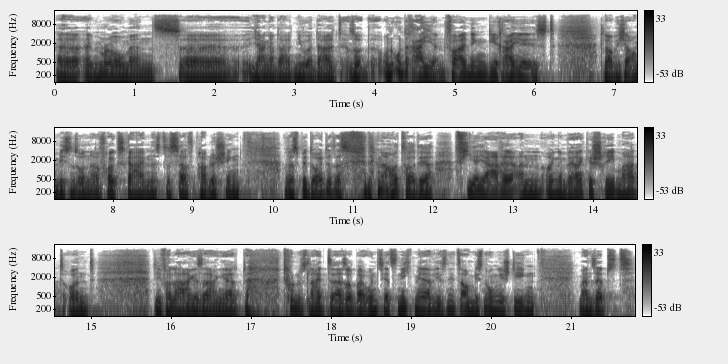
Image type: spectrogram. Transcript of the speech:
äh, Romance, äh, Young Adult, New Adult, also und, und Reihen. Vor allen Dingen die Reihe ist, glaube ich, auch ein bisschen so ein Erfolgsgeheimnis des Self-Publishing. Was bedeutet das für den Autor, der vier Jahre an irgendeinem Werk geschrieben hat und die Verlage sagen, ja, tut uns leid, also bei uns jetzt nicht mehr, wir sind jetzt auch ein bisschen umgestiegen. Ich meine, selbst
